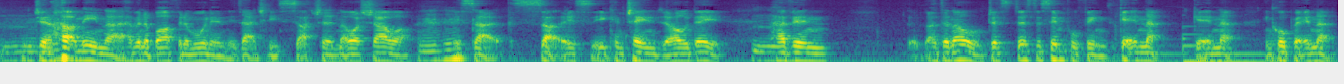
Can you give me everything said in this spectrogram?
Mm. Do you know what I mean? Like having a bath in the morning is actually such a or a shower. Mhm. It's like so, it's it can change the whole day. Mm. Having I don't know, just just the simple things. Getting that, getting that, incorporating that.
